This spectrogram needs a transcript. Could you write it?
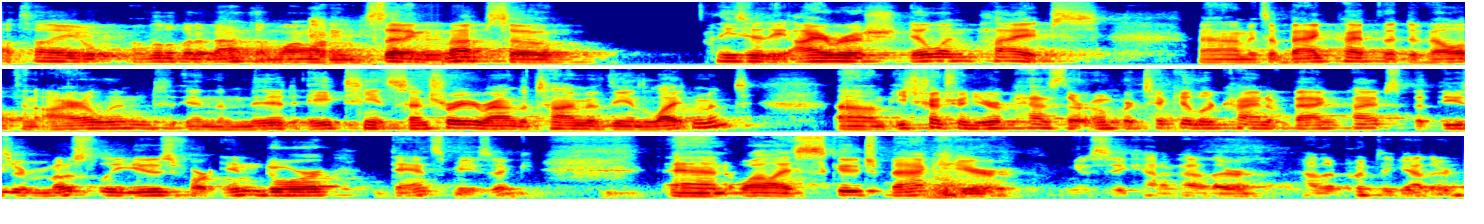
I'll tell you a little bit about them while I'm setting them up. So these are the Irish uilleann pipes. Um, it's a bagpipe that developed in Ireland in the mid 18th century, around the time of the Enlightenment. Um, each country in Europe has their own particular kind of bagpipes, but these are mostly used for indoor dance music. And while I scooch back here, you can see kind of how they're how they're put together.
